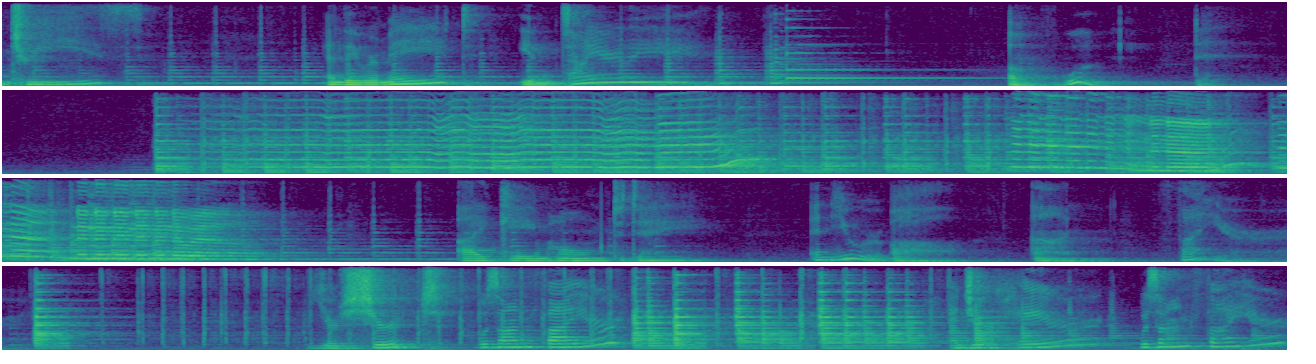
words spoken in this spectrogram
Wooden fire, and your hair was on fire,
